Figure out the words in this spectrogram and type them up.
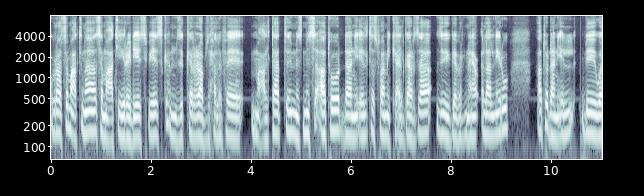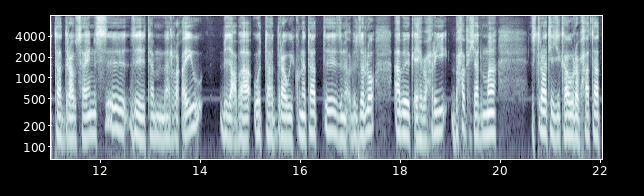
ክቡራት ሰማዕትና ሰማዕቲ ረድዮ ስፔስ ከም ዝክር ኣብ ዝሓለፈ መዓልትታት ምስ ኣቶ ዳንኤል ተስፋ ሚካኤል ጋርዛ ዝገበርናዮ ዕላል ነይሩ ኣቶ ዳንኤል ብወታደራዊ ሳይንስ ዝተመረቀ እዩ ብዛዕባ ወተሃደራዊ ኩነታት ዝምዕብል ዘሎ ኣብ ቀይሕ ባሕሪ ብሓፈሻ ድማ ስትራቴጂካዊ ረብሓታት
